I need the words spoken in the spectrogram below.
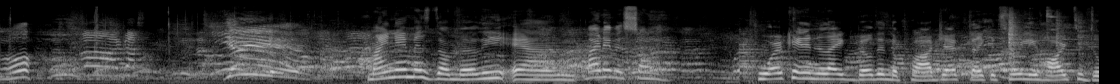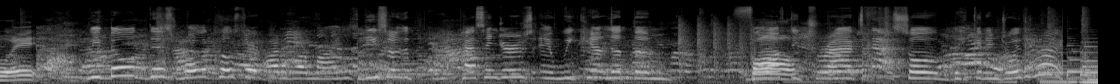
Oh. Yeah. My name is Damili and my name is Sony working and like building the project. Like it's really hard to do it. We built this roller coaster out of our minds. These are the passengers, and we can't let them fall off the track so they can enjoy the ride.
